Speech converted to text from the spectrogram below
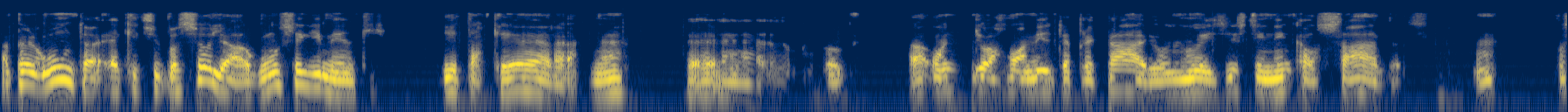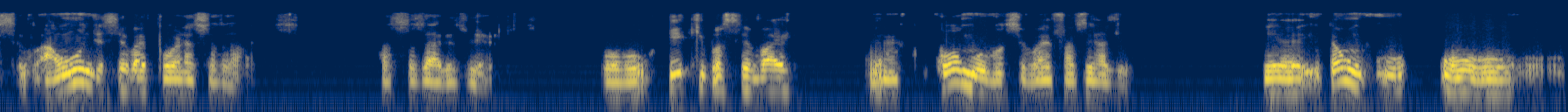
A pergunta é que se você olhar alguns segmentos de Itaquera, né, é, onde o arruamento é precário, não existem nem calçadas, né? Você, aonde você vai pôr essas áreas, essas áreas verdes? O, que que você vai, é, como você vai fazer ali? É, então, o, o,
